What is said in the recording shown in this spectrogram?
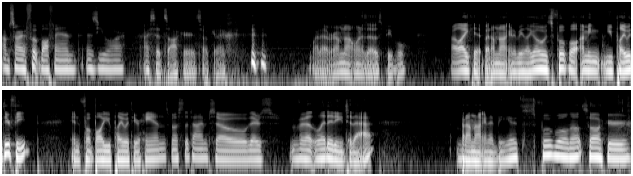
I'm sorry, a football fan as you are. I said soccer. It's okay. Whatever. I'm not one of those people. I like it, but I'm not going to be like, oh, it's football. I mean, you play with your feet. In football, you play with your hands most of the time. So there's validity to that. But I'm not going to be, it's football, not soccer.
